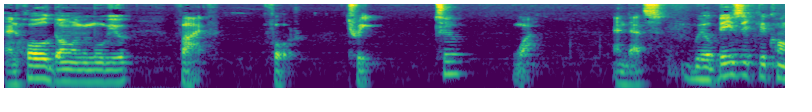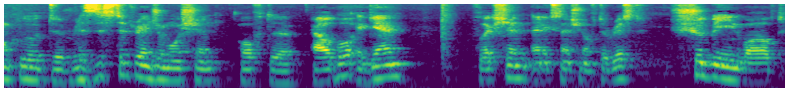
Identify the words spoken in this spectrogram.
and hold, don't let me move you. Five, four, three, two, one. And that's, we'll basically conclude the resistant range of motion of the elbow. Again, flexion and extension of the wrist should be involved.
